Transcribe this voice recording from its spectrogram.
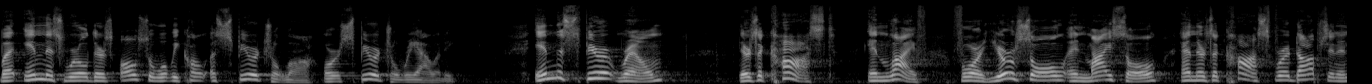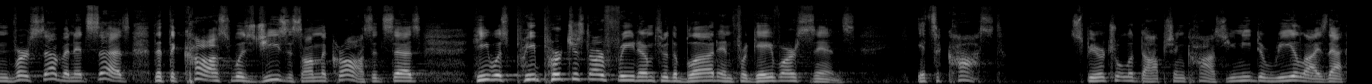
but in this world, there's also what we call a spiritual law or a spiritual reality. In the spirit realm, there's a cost in life for your soul and my soul, and there's a cost for adoption. In verse 7, it says that the cost was Jesus on the cross. It says, He was he purchased our freedom through the blood and forgave our sins. It's a cost. Spiritual adoption costs. You need to realize that.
